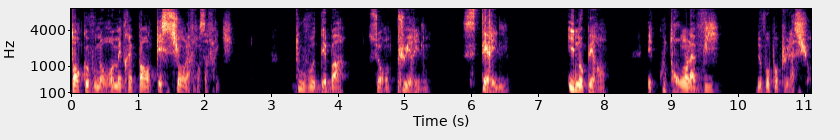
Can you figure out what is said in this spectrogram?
Tant que vous ne remettrez pas en question la France-Afrique, tous vos débats seront puérils, stériles, inopérants et coûteront la vie de vos populations.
